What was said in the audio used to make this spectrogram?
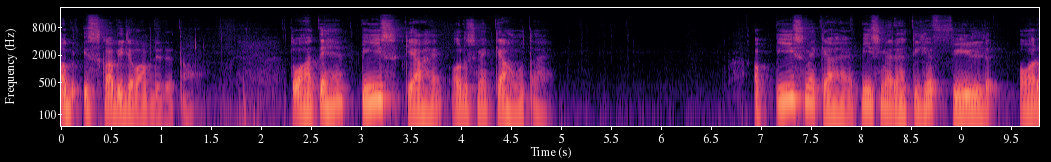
अब इसका भी जवाब दे देता हूँ। तो आते हैं, पीस क्या है और उसमें क्या होता है। अब पीस में क्या है? पीस में रहती है फ़ील्ड और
